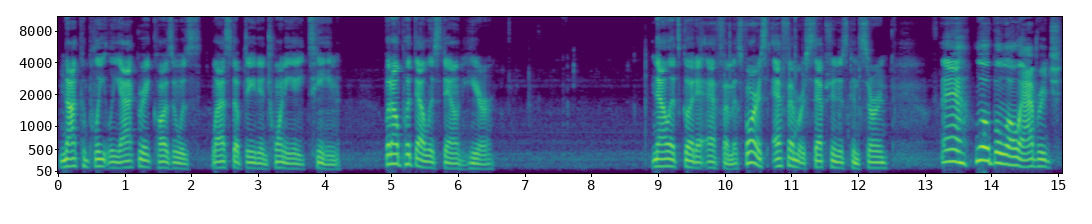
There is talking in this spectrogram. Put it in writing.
not completely accurate because it was last updated in 2018. But I'll put that list down here. Now let's go to FM. As far as FM reception is concerned, eh, a little below average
